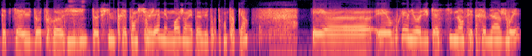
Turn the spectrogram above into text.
peut-être qu'il y a eu d'autres euh, Mhm. d'autres films traitant le sujet, mais moi j'en ai pas vu d'autres en tout cas. Et euh, et après au niveau du casting, non c'est très bien joué.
